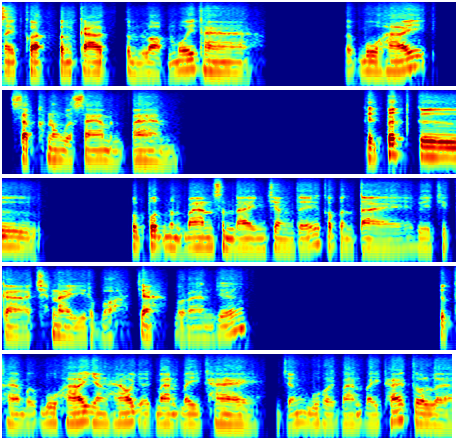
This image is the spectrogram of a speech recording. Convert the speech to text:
ហើយគាត់បង្កើតទម្លាប់មួយថាបួសហើយសឹកក្នុងភាសាមិនបានពិតពិតគឺពុទ្ធមិនបានសម្ដែងអញ្ចឹងទេក៏ប៉ុន្តែវាជាការច្នៃរបស់ចាស់បុរាណយើងគិតថាបើបួសហើយយ៉ាងហោចឲ្យបាន3ខែអញ្ចឹងបួសឲ្យបាន3ខែទល់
